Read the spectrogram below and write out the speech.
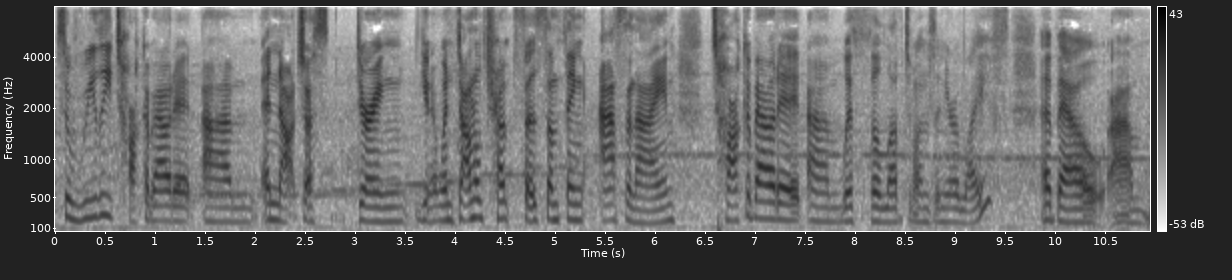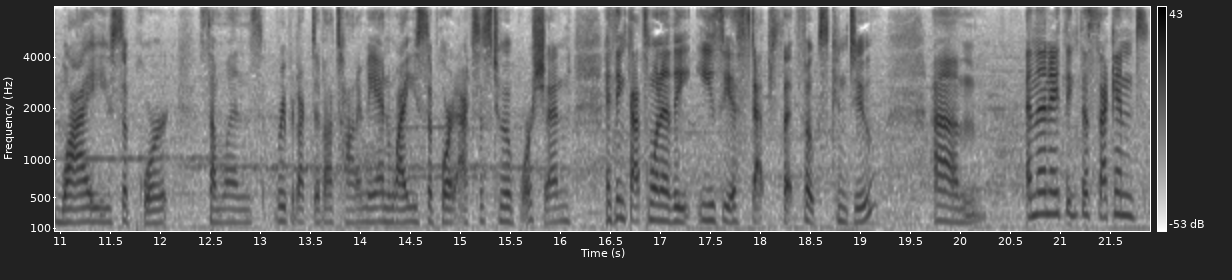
So, really talk about it um, and not just during, you know, when Donald Trump says something asinine, talk about it um, with the loved ones in your life about um, why you support someone's reproductive autonomy and why you support access to abortion. I think that's one of the easiest steps that folks can do. Um, and then I think the second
